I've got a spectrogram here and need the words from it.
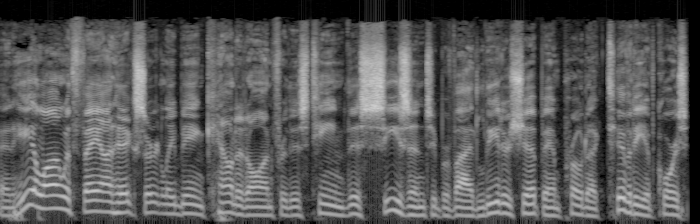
And he, along with Faion Hicks, certainly being counted on for this team this season to provide leadership and productivity, of course,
